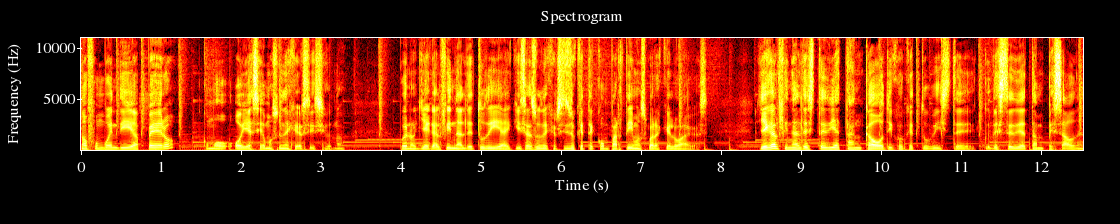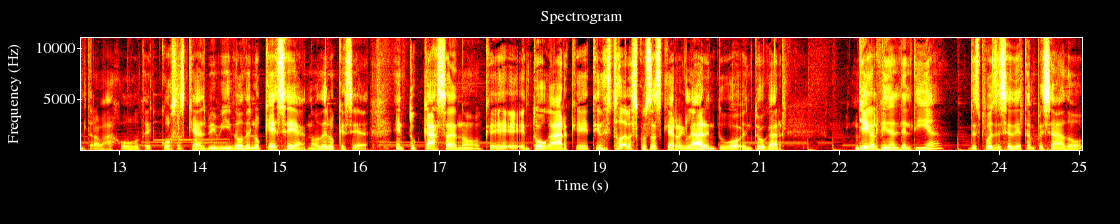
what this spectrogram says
no fue un buen día, pero como hoy hacíamos un ejercicio, ¿no? Bueno, llega al final de tu día y quizás un ejercicio que te compartimos para que lo hagas. Llega al final de este día tan caótico que tuviste, de este día tan pesado en el trabajo, de cosas que has vivido, de lo que sea, ¿no? De lo que sea. En tu casa, ¿no? Que, en tu hogar, que tienes todas las cosas que arreglar en tu, en tu hogar. Llega al final del día, después de ese día tan pesado,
